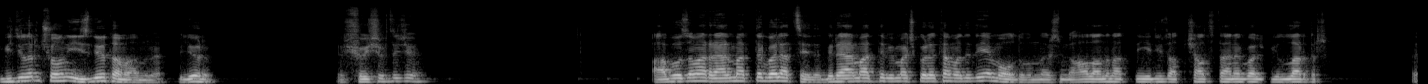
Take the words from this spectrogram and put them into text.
videoların çoğunu izliyor tamamını. Biliyorum. Şaşırtıcı. Abi o zaman Real Madrid'de gol atsaydı. Bir Real Madrid'de bir maç gol atamadı diye mi oldu bunlar şimdi? Haaland'ın attığı 766 tane gol yıllardır. Ee,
